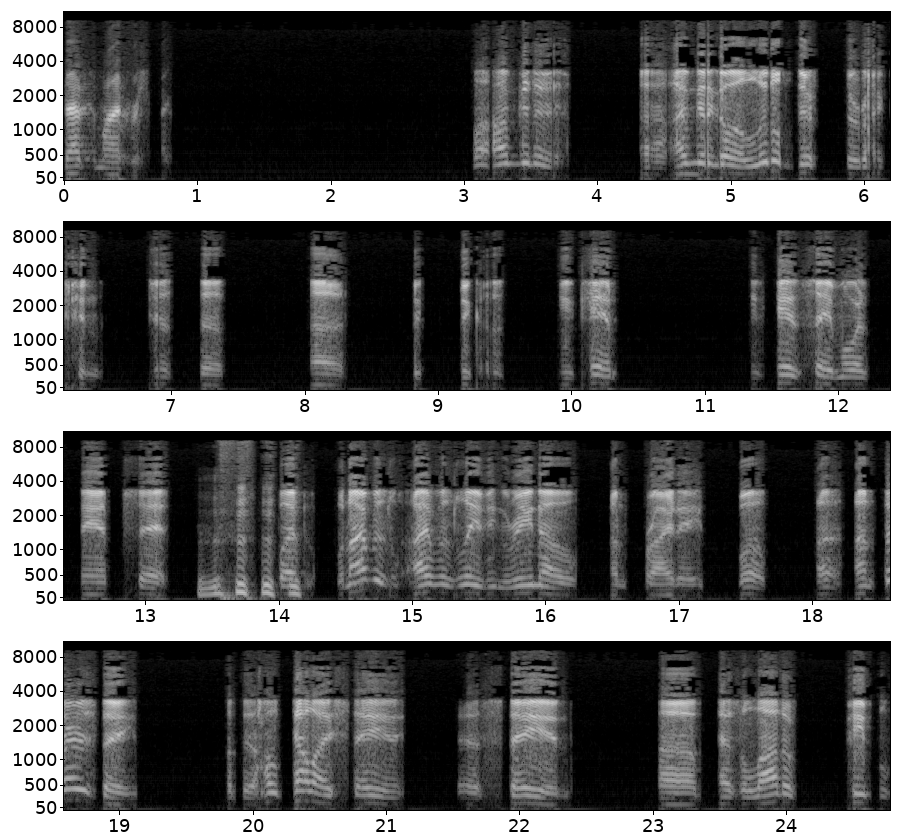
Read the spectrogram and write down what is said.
That's my perspective. Well, I'm gonna uh, I'm gonna go a little different direction, just uh, uh, because you can't you can't say more than that said. but when I was I was leaving Reno on Friday, well, uh, on Thursday, the hotel I stay uh, stay in uh, has a lot of people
